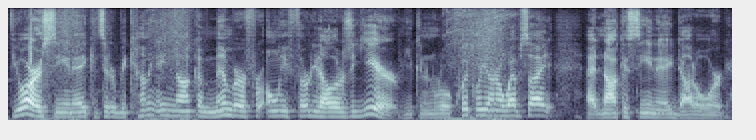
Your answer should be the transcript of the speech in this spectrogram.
If you are a CNA, consider becoming a NAHCA member for only $30 a year. You can enroll quickly on our website at nahcacna.org.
